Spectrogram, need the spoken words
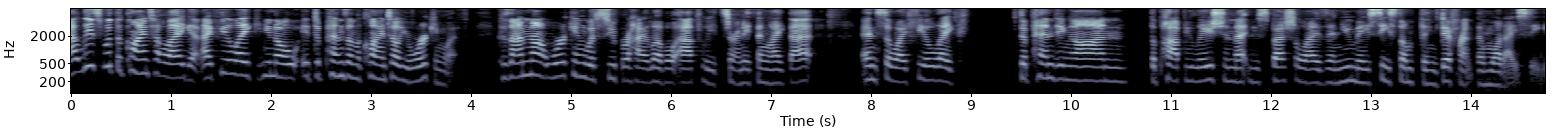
At least with the clientele I get, I feel like, you know, it depends on the clientele you're working with because I'm not working with super high level athletes or anything like that. And so I feel like depending on the population that you specialize in, you may see something different than what I see.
